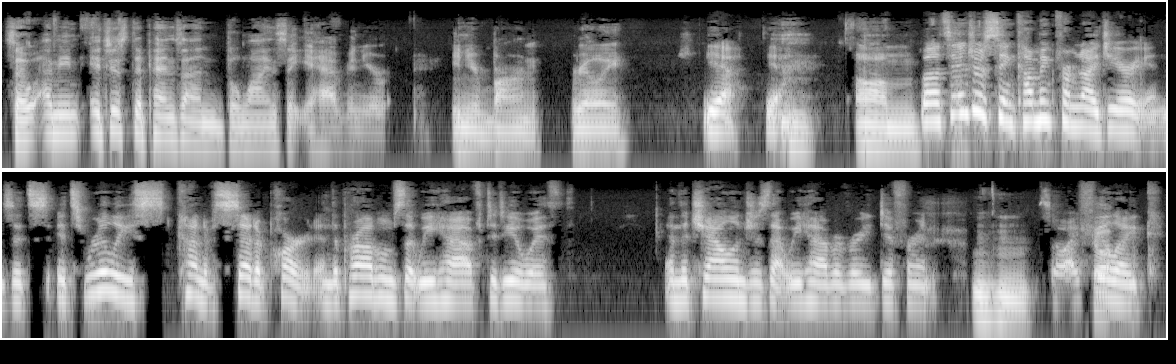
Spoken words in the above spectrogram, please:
So I mean, it just depends on the lines that you have in your in your barn, really. Yeah, yeah. Um. Well, it's interesting coming from Nigerians. It's it's really kind of set apart, and the problems that we have to deal with, and the challenges that we have are very different. mhm. So I feel So- like,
